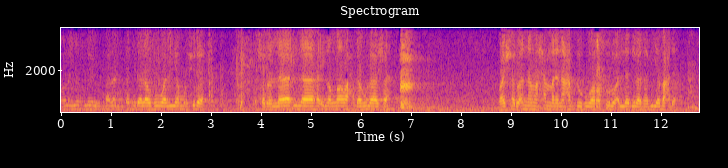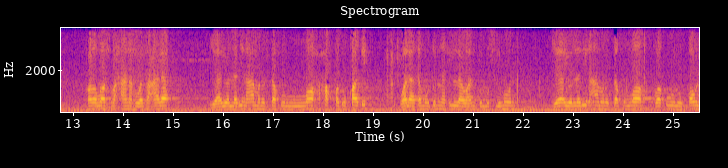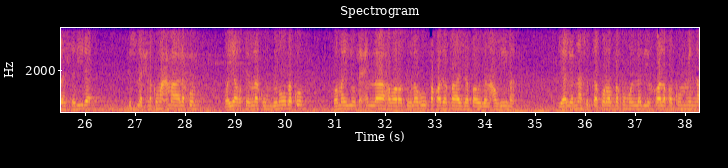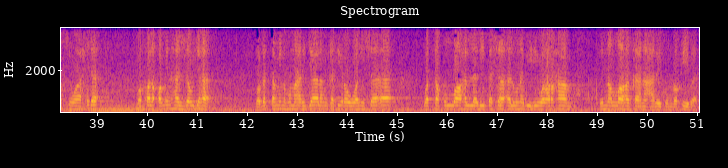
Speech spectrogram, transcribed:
ومن يضلل فلن تجد له وليا مرشدا. أشهد أن لا إله إلا الله وحده لا شريك وأشهد أن محمدا عبده ورسوله الذي لا نبي بعده. قال الله سبحانه وتعالى يا أيها الذين آمنوا اتقوا الله حق تقاته ولا تموتن إلا وأنتم مسلمون. يا أيها الذين آمنوا اتقوا الله وقولوا قولا سديدا يصلح لكم أعمالكم ويغفر لكم ذنوبكم ومن يطع الله ورسوله فقد فاز فوزا عظيما. يا أيها الناس اتقوا ربكم الذي خلقكم من نفس واحدة وخلق منها زوجها وبث منهما رجالا كثيرا ونساء واتقوا الله الذي تساءلون به والأرحام. إن الله كان عليكم رقيبا.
